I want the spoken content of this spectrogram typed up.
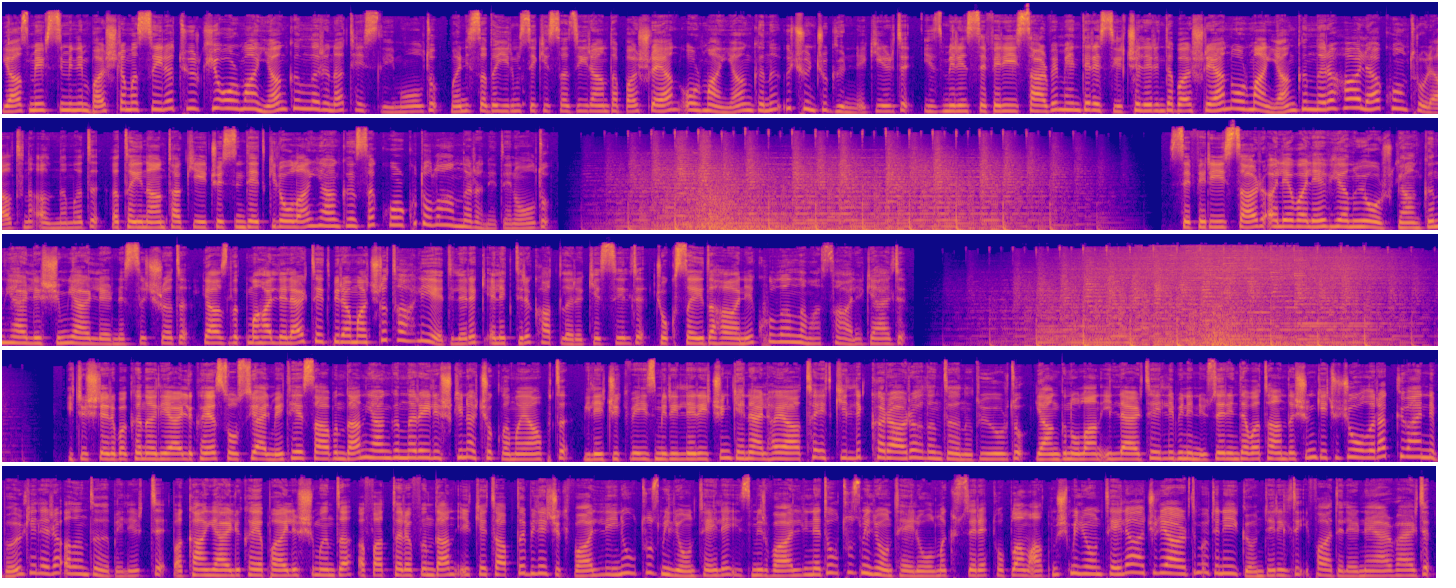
Yaz mevsiminin başlamasıyla Türkiye orman yangınlarına teslim oldu. Manisa'da 28 Haziran'da başlayan orman yangını 3. gününe girdi. İzmir'in Seferihisar ve Menderes ilçelerinde başlayan orman yangınları hala kontrol altına alınamadı. Hatay'ın Antakya ilçesinde etkili olan yangınsa korku dolu anlara neden oldu. Seferihisar alev alev yanıyor. Yangın yerleşim yerlerine sıçradı. Yazlık mahalleler tedbir amaçlı tahliye edilerek elektrik hatları kesildi. Çok sayıda hane kullanılamaz hale geldi. İçişleri Bakanı Ali Yerlikaya sosyal medya hesabından yangınlara ilişkin açıklama yaptı. Bilecik ve İzmir illeri için genel hayata etkinlik kararı alındığını duyurdu. Yangın olan illerde 50 binin üzerinde vatandaşın geçici olarak güvenli bölgelere alındığı belirtti. Bakan Yerlikaya paylaşımında AFAD tarafından ilk etapta Bilecik Valiliğine 30 milyon TL, İzmir Valiliğine de 30 milyon TL olmak üzere toplam 60 milyon TL acil yardım ödeneği gönderildi ifadelerine yer verdi.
